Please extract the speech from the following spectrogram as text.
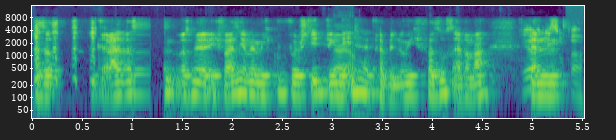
Also gerade was, was mir, ich weiß nicht, ob er mich gut versteht wegen ja. der Internetverbindung, ich versuche es einfach mal. Ja, ähm, super.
